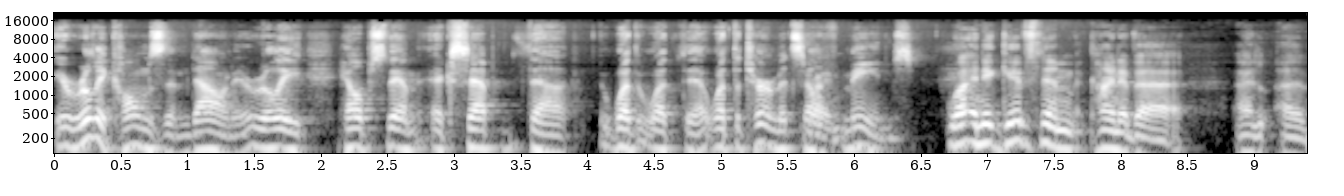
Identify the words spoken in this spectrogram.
it really calms them down. It really helps them accept the what what the what the term itself right. means. Well, and it gives them kind of a, a, a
